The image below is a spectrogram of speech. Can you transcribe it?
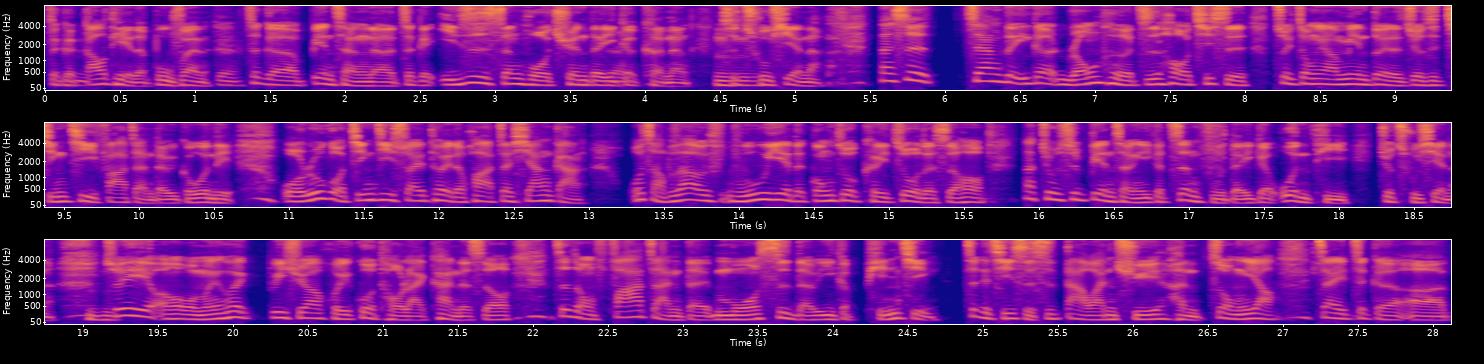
这个高铁的部分，这个变成了这个一日生活圈的一个可能是出现了，但是。这样的一个融合之后，其实最重要面对的就是经济发展的一个问题。我如果经济衰退的话，在香港我找不到服务业的工作可以做的时候，那就是变成一个政府的一个问题就出现了。所以，呃，我们会必须要回过头来看的时候，这种发展的模式的一个瓶颈。这个其实是大湾区很重要，在这个呃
